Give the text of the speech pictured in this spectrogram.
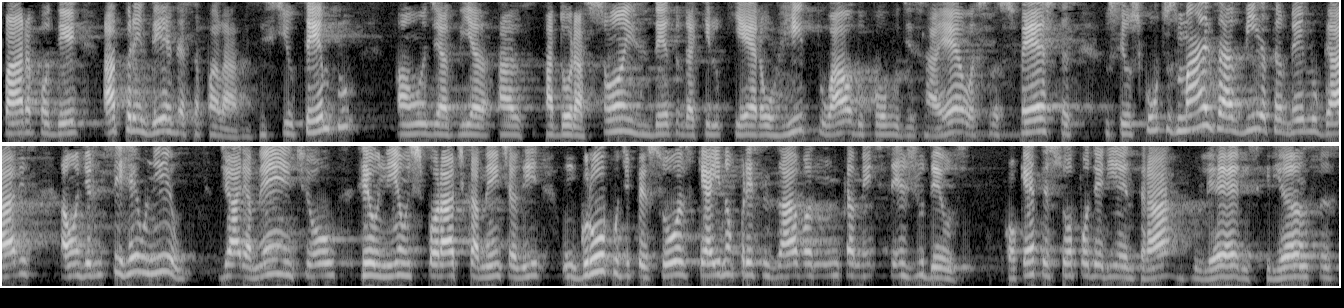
para poder aprender dessa palavra. Existia o templo, onde havia as adorações dentro daquilo que era o ritual do povo de Israel, as suas festas, os seus cultos, mas havia também lugares onde eles se reuniam diariamente ou reuniam esporadicamente ali um grupo de pessoas que aí não precisava unicamente ser judeus. Qualquer pessoa poderia entrar, mulheres, crianças,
